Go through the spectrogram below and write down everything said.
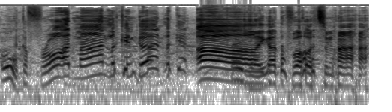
Oh, Like a fraud, man. Looking good. Looking. Oh, he got the forward smash.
